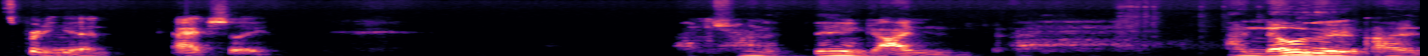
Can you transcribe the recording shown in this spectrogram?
It's pretty Yeah. good, actually. I'm trying to think. I. I know that I.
